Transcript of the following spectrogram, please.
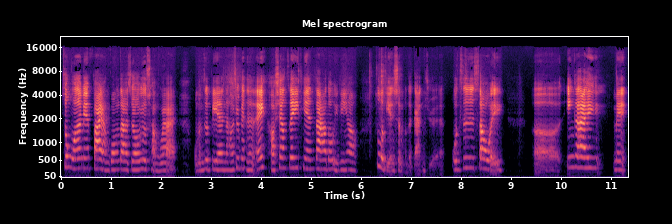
中国那边发扬光大之后，又传回来我们这边，然后就变成哎，好像这一天大家都一定要做点什么的感觉。我只是稍微呃，应该没，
